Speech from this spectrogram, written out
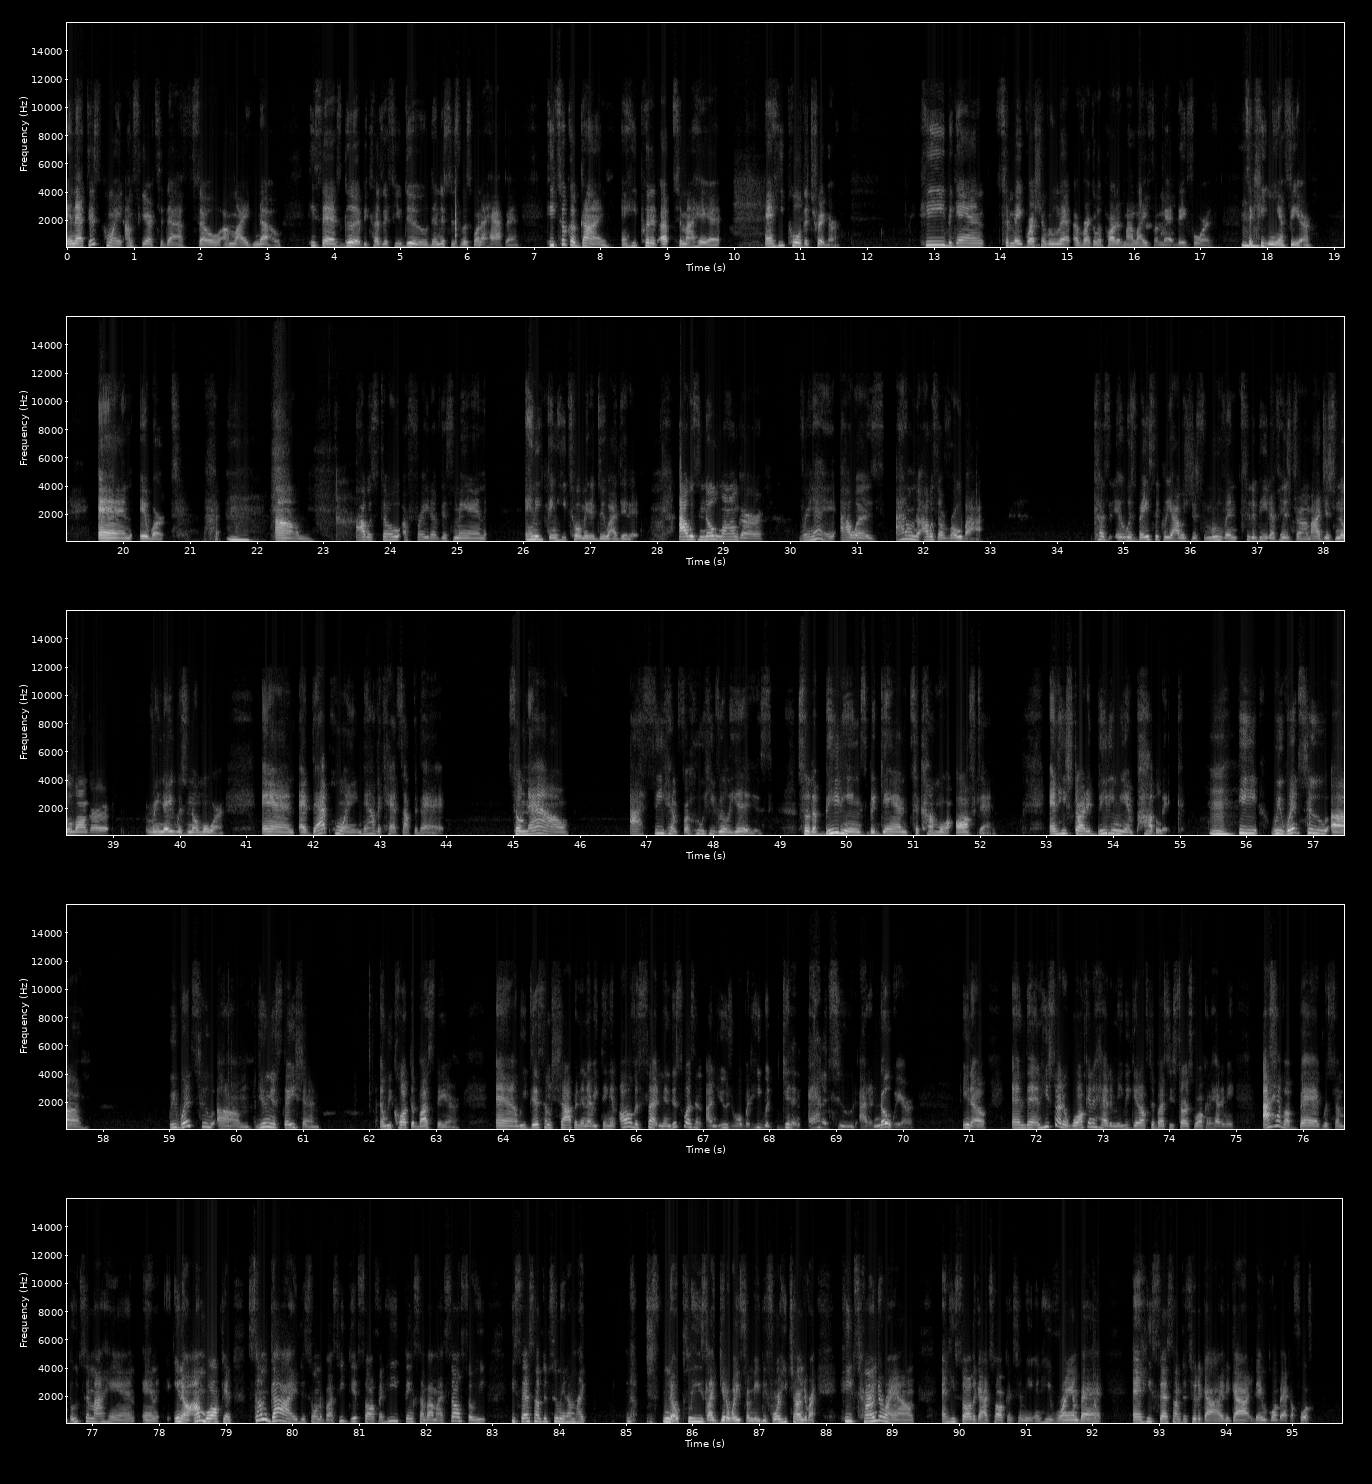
And at this point, I'm scared to death. So I'm like, "No." He says, "Good, because if you do, then this is what's going to happen." He took a gun and he put it up to my head and he pulled the trigger he began to make Russian roulette a regular part of my life from that day forth mm. to keep me in fear. And it worked. Mm. um, I was so afraid of this man. Anything he told me to do, I did it. I was no longer Renee. I was, I don't know, I was a robot. Because it was basically, I was just moving to the beat of his drum. I just no longer, Renee was no more. And at that point, now the cat's out the bag. So now I see him for who he really is. So the beatings began to come more often. And he started beating me in public. Mm. He we went to uh we went to um Union Station and we caught the bus there and we did some shopping and everything and all of a sudden and this wasn't unusual but he would get an attitude out of nowhere you know. And then he started walking ahead of me. We get off the bus. He starts walking ahead of me. I have a bag with some boots in my hand, and you know, I'm walking. Some guy that's on the bus, he gets off and he thinks I'm by myself. So he he says something to me, and I'm like, just you know, please, like, get away from me. Before he turned around, he turned around and he saw the guy talking to me, and he ran back and he said something to the guy. The guy, they were going back and forth.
